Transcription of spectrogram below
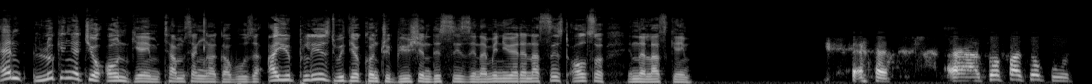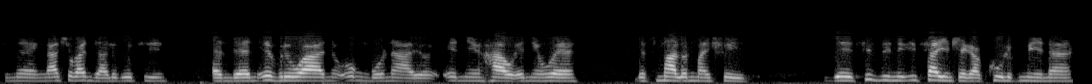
And looking at your own game, Thamsanqa Gabuza, are you pleased with your contribution this season? I mean, you had an assist also in the last game. uh, so far so good and then everyone ongibonayo anyhow anywhere the smile on my face the season is isayinhle kakhulu kumina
